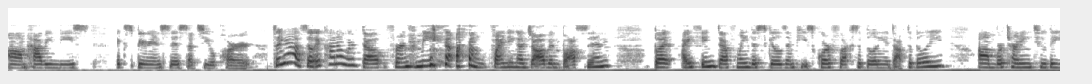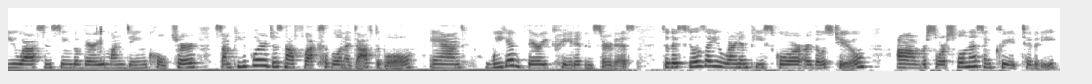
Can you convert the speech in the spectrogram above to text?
um, having these experiences sets you apart. So yeah, so it kind of worked out for me um, finding a job in Boston. But I think definitely the skills in Peace Corps, flexibility and adaptability um, returning to the US and seeing the very mundane culture, some people are just not flexible and adaptable. And we get very creative in service. So the skills that you learn in Peace Corps are those two. Um, resourcefulness and creativity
